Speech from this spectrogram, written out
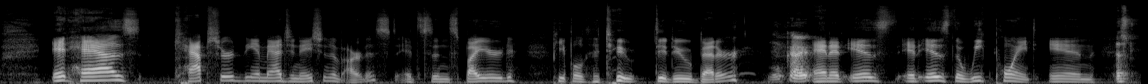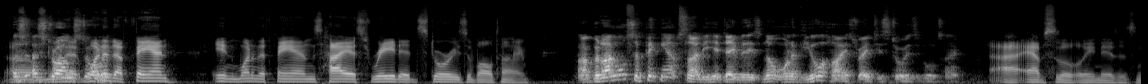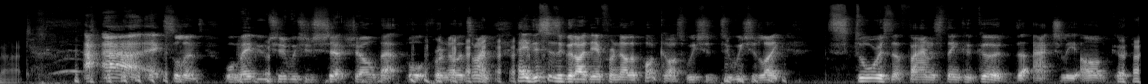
it has captured the imagination of artists. It's inspired people to do to do better. Okay. And it is it is the weak point in A, a, um, a strong one of, story. one of the fan in one of the fans' highest rated stories of all time. Uh, but I'm also picking up slightly here, David. It's not one of your highest rated stories of all time. Uh, absolutely, it is not. ah, excellent. Well, maybe we should we should sh- shelve that thought for another time. Hey, this is a good idea for another podcast. We should we should like stories that fans think are good that actually aren't good.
